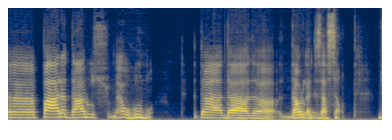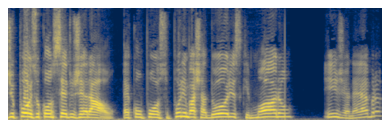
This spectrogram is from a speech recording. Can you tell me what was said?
ah, para dar os, né, o rumo da, da, da, da organização. Depois, o Conselho Geral é composto por embaixadores que moram em Genebra,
